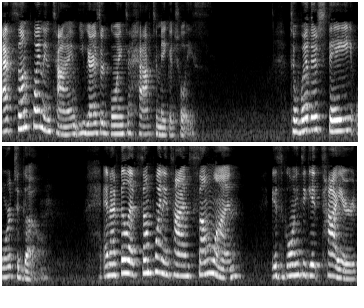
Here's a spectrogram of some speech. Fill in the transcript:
At some point in time, you guys are going to have to make a choice to whether stay or to go. And I feel at some point in time, someone is going to get tired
